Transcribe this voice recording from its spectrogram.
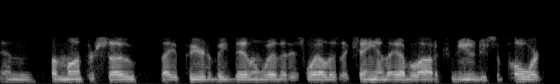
in a month or so. They appear to be dealing with it as well as they can. They have a lot of community support,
